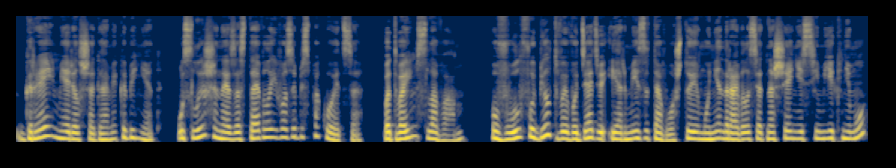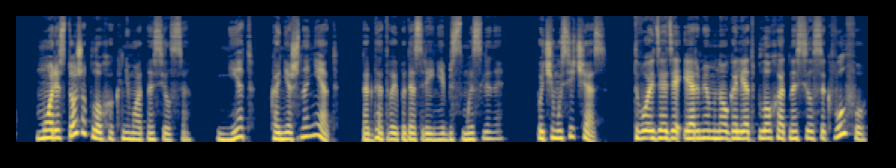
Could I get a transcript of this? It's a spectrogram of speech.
Грей мерил шагами кабинет. Услышанное заставило его забеспокоиться. По твоим словам, Вулф убил твоего дядю Эрми из-за того, что ему не нравилось отношение семьи к нему? Морис тоже плохо к нему относился? Нет, конечно, нет. Тогда твои подозрения бессмысленны. Почему сейчас? Твой дядя Эрми много лет плохо относился к Вулфу?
